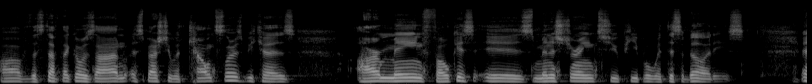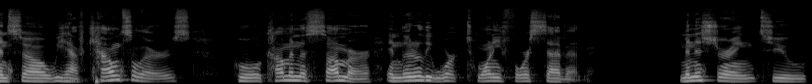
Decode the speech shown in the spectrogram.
of the stuff that goes on, especially with counselors, because our main focus is ministering to people with disabilities. And so we have counselors who will come in the summer and literally work 24 7, ministering to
